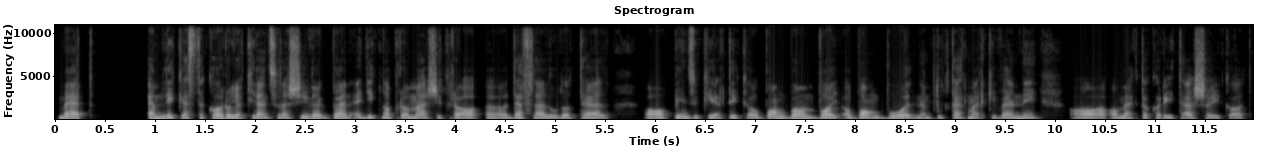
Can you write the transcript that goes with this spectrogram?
mert emlékeztek arra, hogy a 90-es években egyik napra a másikra deflálódott el a pénzük értéke a bankban, vagy a bankból nem tudták már kivenni a, a megtakarításaikat.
